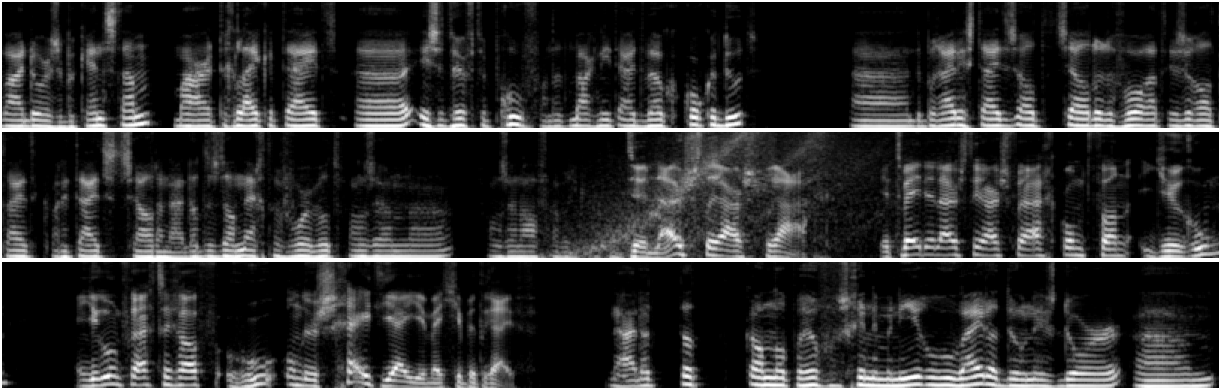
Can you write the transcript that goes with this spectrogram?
waardoor ze bekend staan. Maar tegelijkertijd uh, is het hufteproef, want het maakt niet uit welke kok het doet. Uh, de bereidingstijd is altijd hetzelfde, de voorraad is er altijd, de kwaliteit is hetzelfde. Nou, dat is dan echt een voorbeeld van zo'n van zo'n affabriek. De luisteraarsvraag. De tweede luisteraarsvraag komt van Jeroen. En Jeroen vraagt zich af, hoe onderscheid jij je met je bedrijf? Nou, dat, dat kan op heel veel verschillende manieren. Hoe wij dat doen is door um,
